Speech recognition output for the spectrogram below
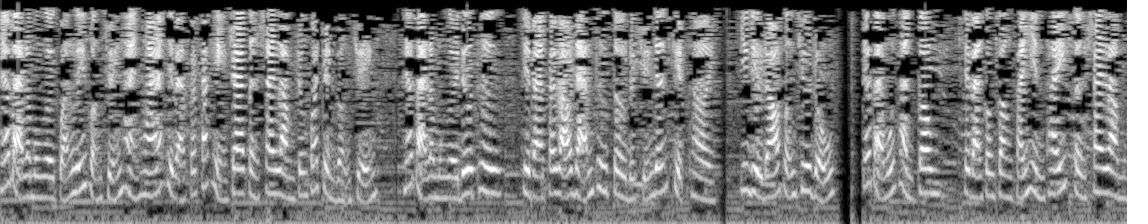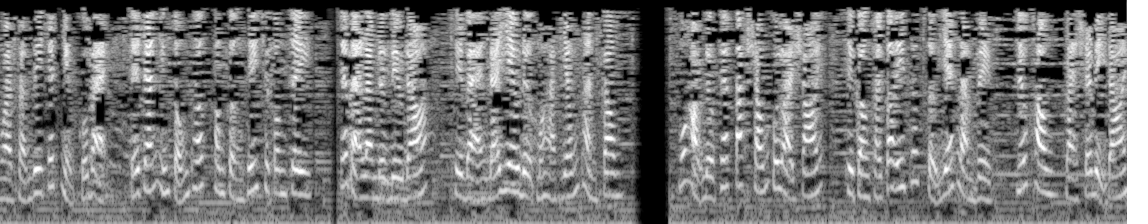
Nếu bạn là một người quản lý vận chuyển hàng hóa thì bạn phải phát hiện ra từng sai lầm trong quá trình vận chuyển. Nếu bạn là một người đưa thư thì bạn phải bảo đảm thư từ được chuyển đến kịp thời. Nhưng điều đó vẫn chưa đủ. Nếu bạn muốn thành công thì bạn còn cần phải nhìn thấy từng sai lầm ngoài phạm vi trách nhiệm của bạn để tránh những tổn thất không cần thiết cho công ty. Nếu bạn làm được điều đó thì bạn đã gieo được một hạt giống thành công. Muốn học được phép tắc sống của loài sói thì cần phải có ý thức tự giác làm việc, nếu không bạn sẽ bị đói.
